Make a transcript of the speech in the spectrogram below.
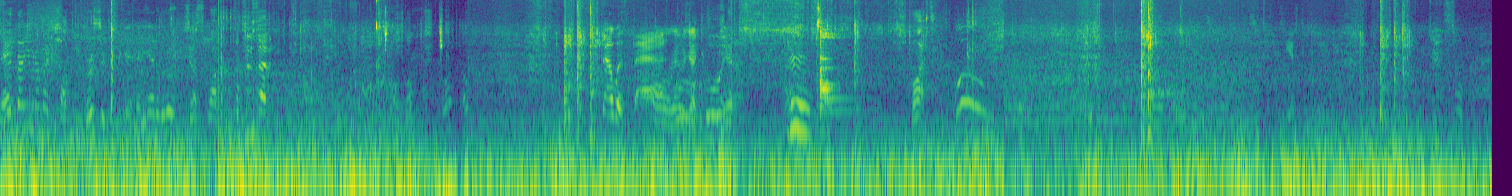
Dad's not even on my fucking birth certificate, and he had a little just walk to 270. That was bad. Oh, that was a two. But. so bad.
